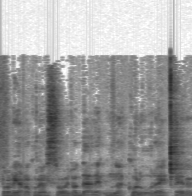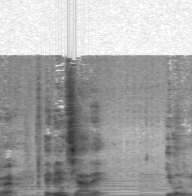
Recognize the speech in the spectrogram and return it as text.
Proviamo come al solito a dare un colore per evidenziare i volumi.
